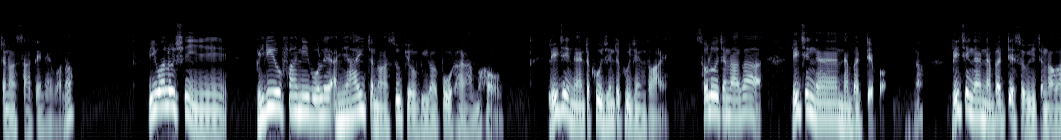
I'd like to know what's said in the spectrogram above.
ကျွန်တော်စာတင်တယ်ပေါ့နော်ပြီးသွားလို့ရှိရင် ဗီဒီယိုဖိုင်တွေကိုလည်းအများကြီးကျွန်တော်စုပြုံပြီးတော့ပို့ထားတာမဟုတ်ဘူးလေ့ကျင့်ခန်းတစ်ခုချင်းတစ်ခုချင်းသွားတယ်ဆိုလိုချင်တာကလေ့ကျင့်ခန်းနံပါတ်1ပေါ့နော်လေ့ကျင့်ခန်းနံပါတ်1ဆိုပြီးကျွန်တော်က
